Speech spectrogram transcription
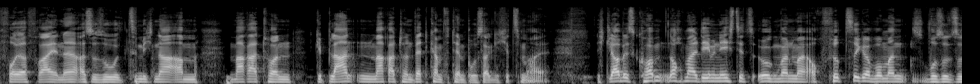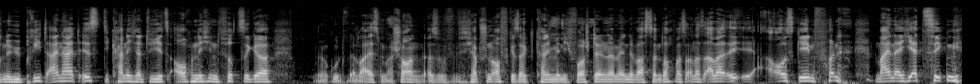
feuerfrei, ne? Also so ziemlich nah am Marathon, geplanten Marathon-Wettkampftempo, sage ich jetzt mal. Ich glaube, es kommt noch mal demnächst jetzt irgendwann mal auch 40er, wo man, wo so, so eine Hybrideinheit ist. Die kann ich natürlich jetzt auch nicht in 40er na gut, wer weiß, mal schauen. Also ich habe schon oft gesagt, kann ich mir nicht vorstellen, am Ende war es dann doch was anderes. Aber äh, ausgehend von meiner jetzigen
